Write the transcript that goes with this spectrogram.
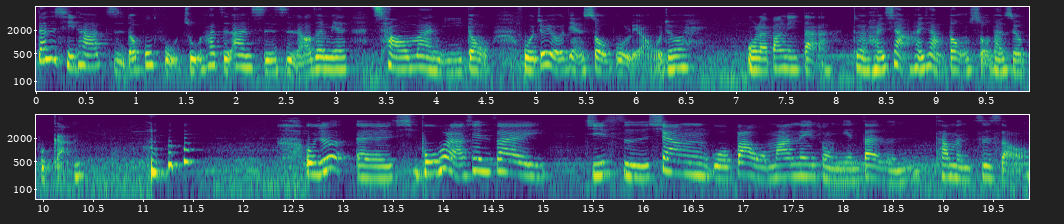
但是其他指都不辅助，他只按食指，然后在那边超慢移动，我就有点受不了，我就会。我来帮你打，对，很想很想动手，但是又不敢。我觉得，呃，不会啦。现在即使像我爸我妈那种年代人，他们至少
